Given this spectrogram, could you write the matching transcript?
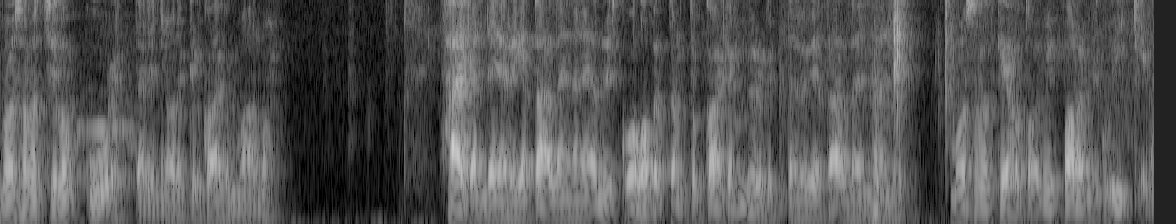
voin sanoa, että silloin kun kuurittelin, niin oli kyllä kaiken maailman häikändeeri ja tälleen näin. Ja nyt kun on lopettanut kaiken myrkyttelyyn ja tälleen näin, niin voin sanoa, että keho toimii paremmin kuin ikinä.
